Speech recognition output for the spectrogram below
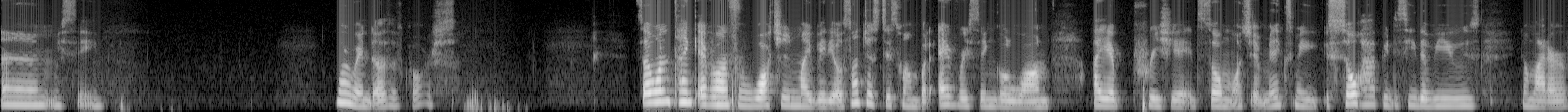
Um, let me see. More windows, of course. So I want to thank everyone for watching my videos, not just this one, but every single one. I appreciate it so much. It makes me so happy to see the views, no matter if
